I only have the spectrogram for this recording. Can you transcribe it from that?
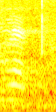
Drop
